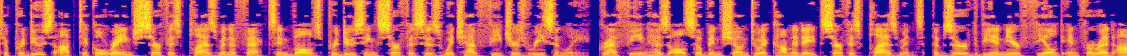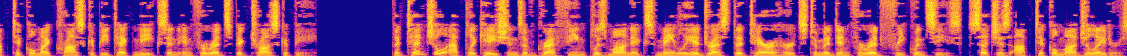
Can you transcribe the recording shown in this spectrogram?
To produce optical range surface plasmon effects involves producing surfaces which have features recently. Graphene has also been shown to accommodate surface plasmons, observed via near field infrared optical microscopy techniques and infrared spectroscopy. Potential applications of graphene plasmonics mainly addressed the terahertz to midinfrared frequencies, such as optical modulators,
